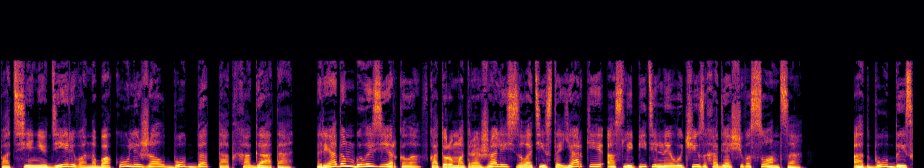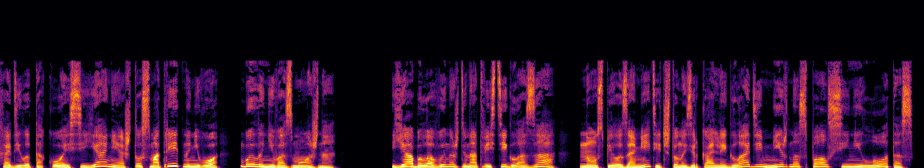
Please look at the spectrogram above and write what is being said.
Под сенью дерева на боку лежал Будда Татхагата. Рядом было зеркало, в котором отражались золотисто-яркие ослепительные лучи заходящего солнца. От Будды исходило такое сияние, что смотреть на него было невозможно. Я была вынуждена отвести глаза — но успела заметить, что на зеркальной глади мирно спал синий лотос,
